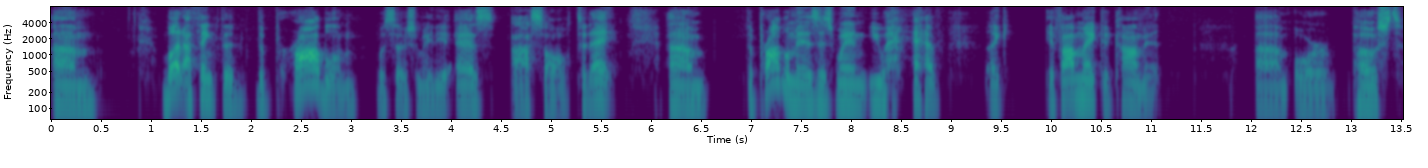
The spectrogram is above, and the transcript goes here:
Um, but I think the the problem with social media, as I saw today, um, the problem is is when you have like if I make a comment um, or post,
